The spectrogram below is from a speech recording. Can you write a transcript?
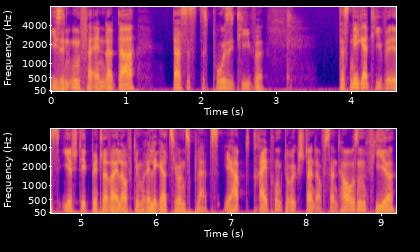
die sind unverändert da. Das ist das Positive. Das Negative ist, ihr steht mittlerweile auf dem Relegationsplatz. Ihr habt drei Punkte Rückstand auf Sandhausen, vier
